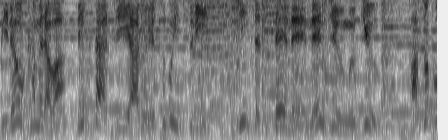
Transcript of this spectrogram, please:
ビデオカメラはビクター GRSV3 親切丁寧年中無休。パソコン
